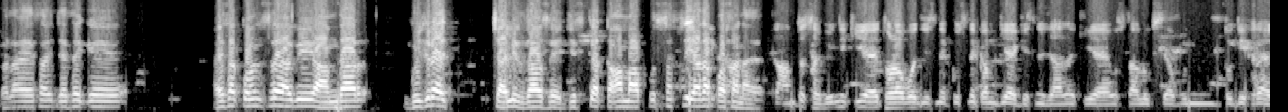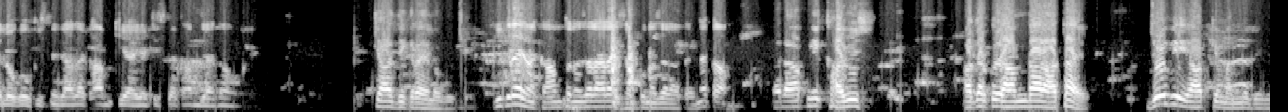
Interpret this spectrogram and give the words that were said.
भला ऐसा जैसे कि ऐसा कौन सा अभी आमदार गुजरा है चालीस गाँव से जिसका काम आपको सबसे ज़्यादा पसंद आया? काम तो सभी ने किया है थोड़ा बहुत जिसने कुछ ने कम किया है किसने ज़्यादा किया है उस ताल्लुक से अपन तो दिख रहा है लोगों किसने ज़्यादा काम किया है या किसका काम ज़्यादा हो। क्या दिख रहा है लोगों को? दिख रहा है ना काम तो नज़र आ रहा है सबको नज़र आता है ना काम। भला आपने ख्वाहिश अगर कोई आमदार आता है जो भी आपके मन में जो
